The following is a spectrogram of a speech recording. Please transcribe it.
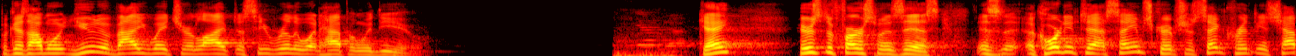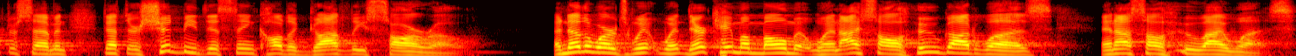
because I want you to evaluate your life to see really what happened with you. Okay? Here's the first one is this is according to that same scripture, 2 Corinthians chapter 7, that there should be this thing called a godly sorrow. In other words, when, when there came a moment when I saw who God was and I saw who I was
